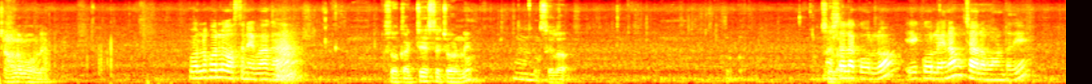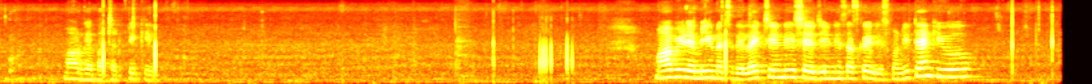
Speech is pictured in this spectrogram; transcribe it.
చాలా బాగున్నాయి. పొరలు పొరలు వస్తున్నాయి బాగా. సో కట్ చేస్తే చూడండి. ఇలా మసాలా కూరలో ఏ కూరలో అయినా చాలా బాగుంటుంది. మామిడికాయ పచ్చడి పిక్కిలు. మా వీడియో మీకు నచ్చితే లైక్ చేయండి షేర్ చేయండి సబ్స్క్రైబ్ చేసుకోండి. Thank you.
